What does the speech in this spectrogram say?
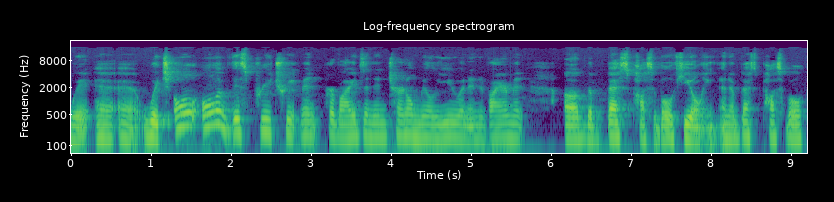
uh, uh, which all, all of this pre-treatment provides an internal milieu and an environment of the best possible healing and a best possible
